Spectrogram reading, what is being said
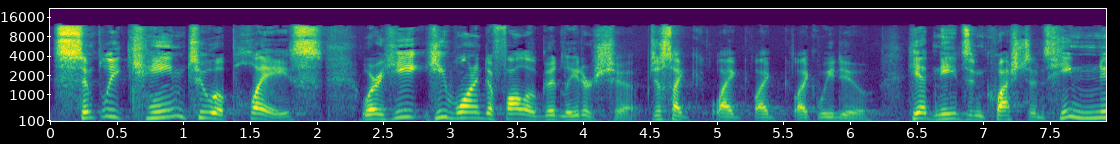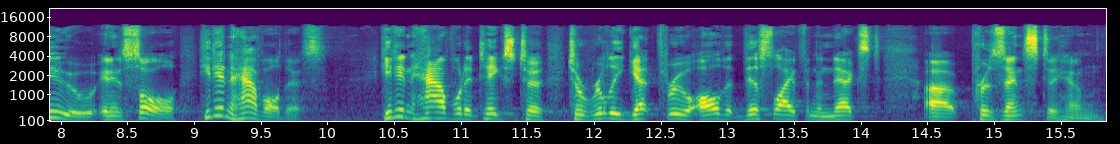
simply came to a place where he, he wanted to follow good leadership, just like, like, like, like we do. He had needs and questions. He knew in his soul he didn't have all this. He didn't have what it takes to, to really get through all that this life and the next uh, presents to him.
